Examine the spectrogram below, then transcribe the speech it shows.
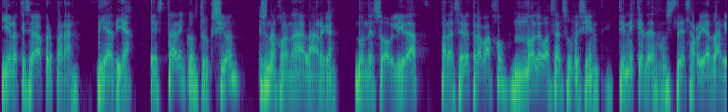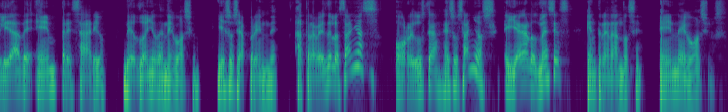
y en lo que se va a preparar día a día. Estar en construcción es una jornada larga, donde su habilidad para hacer el trabajo no le va a ser suficiente. Tiene que desarrollar la habilidad de empresario, de dueño de negocio. Y eso se aprende a través de los años o reduzca esos años y haga los meses entrenándose en negocios.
